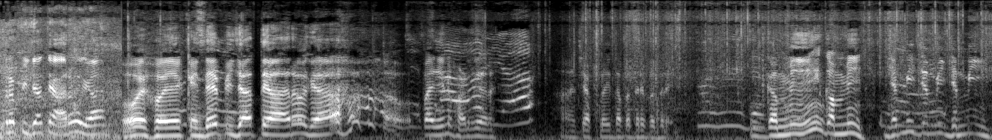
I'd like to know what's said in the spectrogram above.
ਇਧਰ ਪੀਜ਼ਾ ਤਿਆਰ ਹੋ ਗਿਆ। ਓਏ ਹੋਏ ਕਹਿੰਦੇ ਪੀਜ਼ਾ ਤਿਆਰ ਹੋ ਗਿਆ। ਭਾਜੀ ਨੂੰ ਫੜ ਦੇ ਯਾਰ। ਹਾਂ ਚੱਕ ਲੋ ਇਦਾਂ ਪੱਧਰੇ ਪੱਧਰੇ। ਗੰਮੀ ਗੰਮੀ। ਜੰਮੀ ਜੰਮੀ ਜੰਮੀ।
